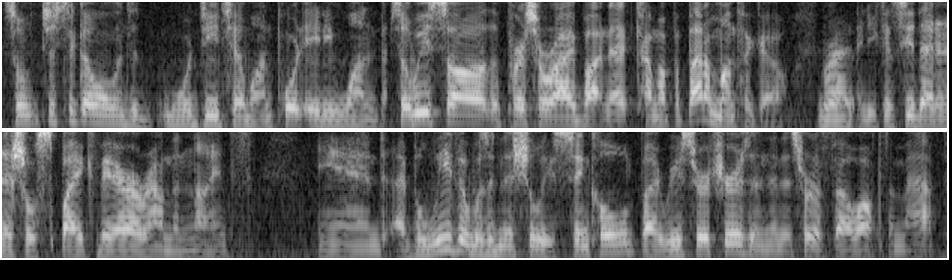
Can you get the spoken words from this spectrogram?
So just to go into more detail on port 81. So we saw the Persirai botnet come up about a month ago. Right. And you can see that initial spike there around the 9th. And I believe it was initially sinkholed by researchers, and then it sort of fell off the map.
